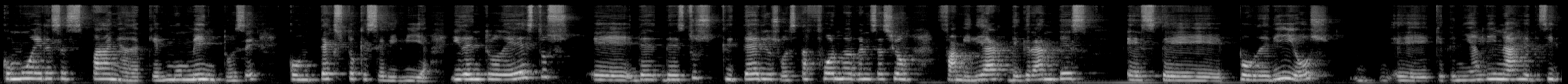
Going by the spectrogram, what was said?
cómo era esa España de aquel momento, ese contexto que se vivía. Y dentro de estos, eh, de, estos criterios o esta forma de organización familiar de grandes este, poderíos, eh, que tenían linaje, es decir,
